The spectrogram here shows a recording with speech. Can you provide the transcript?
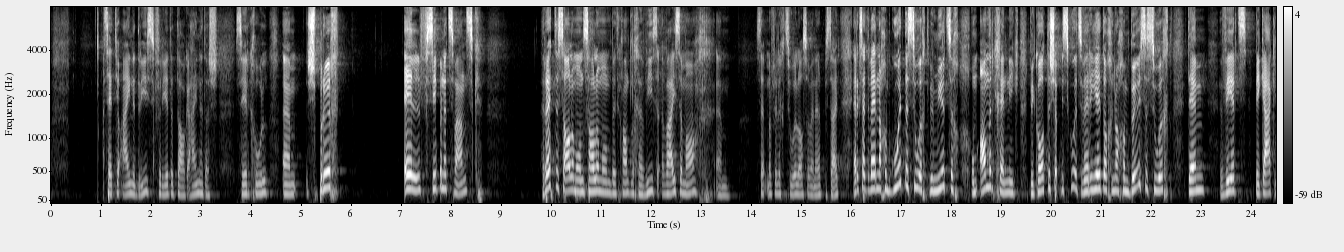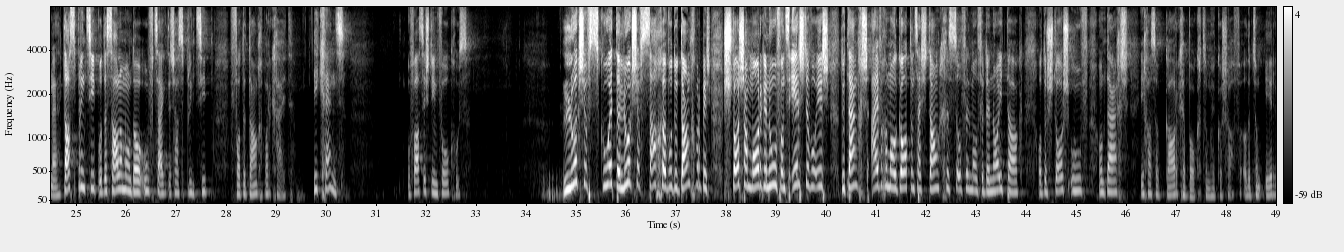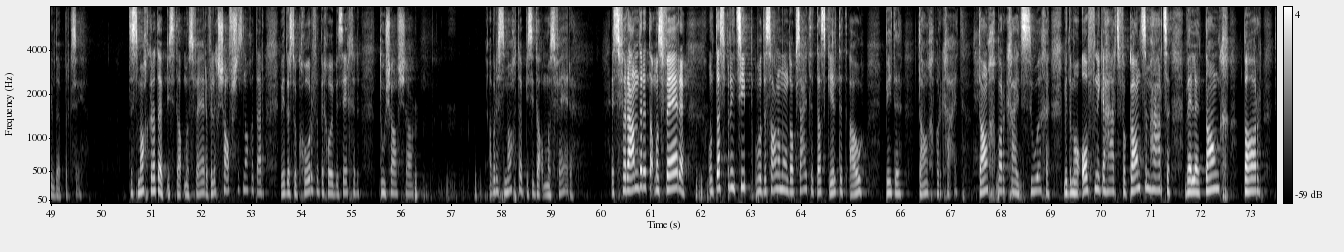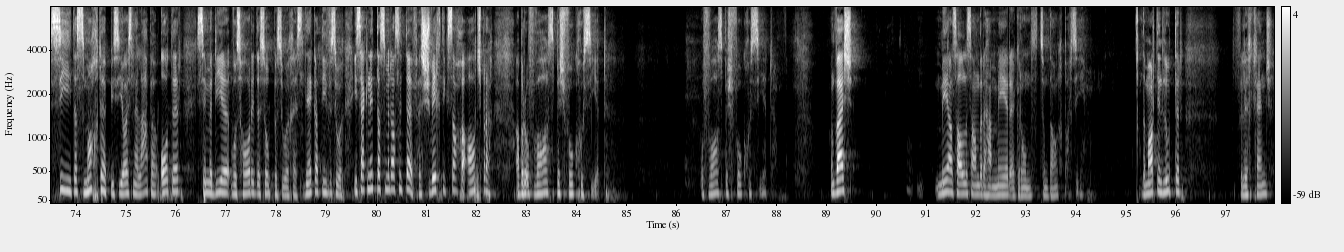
Es hat ja 31 für jeden Tag einen. Das ist sehr cool. Ähm, Sprüch 11, 27 Rette Salomon, Salomon bekanntlich ein weiser Mann, ähm, sollte man vielleicht zulassen, wenn er etwas sagt. Er hat gesagt, wer nach dem Guten sucht, bemüht sich um Anerkennung. Bei Gott ist etwas Gutes. Wer jedoch nach dem Bösen sucht, dem wird es begegnen. Das Prinzip, das Salomon hier aufzeigt, ist das Prinzip der Dankbarkeit. Ich kenne es. Auf was ist dein Fokus? Schaust aufs Gute, schaust auf Sachen, wo du dankbar bist. Stehst am Morgen auf und das Erste, was ist, du denkst einfach mal Gott und sagst Danke so viel mal für den neuen Tag. Oder stehst auf und denkst, ich habe so gar keinen Bock, um heute zu arbeiten oder zum irgendjemanden zu sehen. Das macht gerade etwas in der Atmosphäre. Vielleicht schaffst du es nachher wieder so Kurven bekommen. Ich bin sicher, du schaffst es. Aber es macht etwas in der Atmosphäre. Es verändert die Atmosphäre. Und das Prinzip, das Salomon da gesagt hat, das gilt auch bei der Dankbarkeit. Dankbarkeit suchen, mit einem offenen Herz, von ganzem Herzen, weil dankbar sein, das macht etwas in unserem Leben. Oder sind wir die, die das Haar in der Suppe suchen, das Negative suchen? Ich sage nicht, dass wir das nicht dürfen. Es ist wichtig, Sachen anzusprechen. Aber auf was bist du fokussiert? Auf was bist du fokussiert? Und weißt du, mehr als alles andere haben wir einen Grund zum dankbar sein. Der Martin Luther, vielleicht kennst du,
